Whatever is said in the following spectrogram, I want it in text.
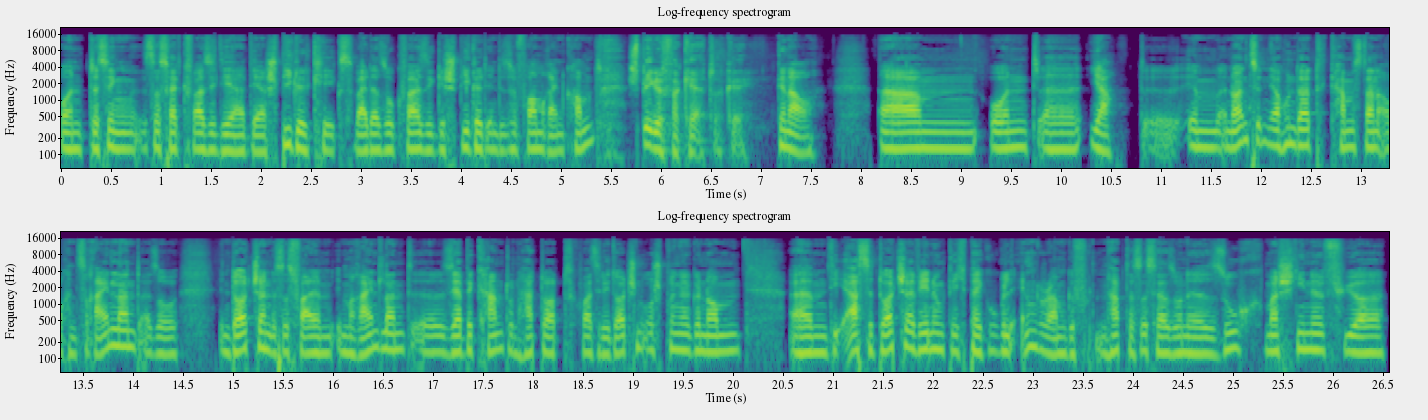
Und deswegen ist das halt quasi der, der Spiegelkeks, weil der so quasi gespiegelt in diese Form reinkommt. Spiegelverkehrt, okay. Genau. Ähm, und äh, ja, im 19. Jahrhundert kam es dann auch ins Rheinland. Also in Deutschland ist es vor allem im Rheinland äh, sehr bekannt und hat dort quasi die deutschen Ursprünge genommen. Ähm, die erste deutsche Erwähnung, die ich bei Google Ngram gefunden habe, das ist ja so eine Suchmaschine für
